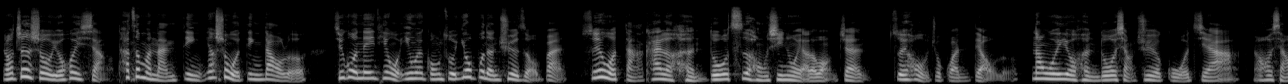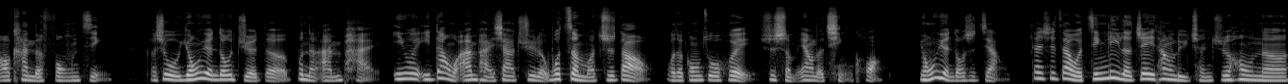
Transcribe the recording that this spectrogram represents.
然后这时候我又会想，它这么难订，要是我订到了，结果那一天我因为工作又不能去了怎么办？所以我打开了很多次虹夕诺雅的网站。最后我就关掉了。那我也有很多想去的国家，然后想要看的风景，可是我永远都觉得不能安排，因为一旦我安排下去了，我怎么知道我的工作会是什么样的情况？永远都是这样。但是在我经历了这一趟旅程之后呢，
